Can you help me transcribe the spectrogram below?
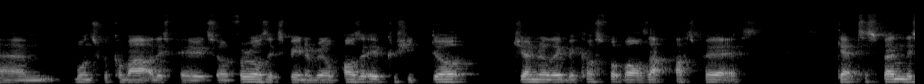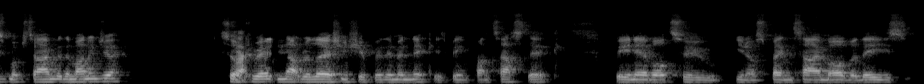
um, once we come out of this period. So for us, it's been a real positive because you don't generally, because football's that fast paced, get to spend this much time with the manager. So yeah. creating that relationship with him and Nick has been fantastic. Being able to, you know, spend time over these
